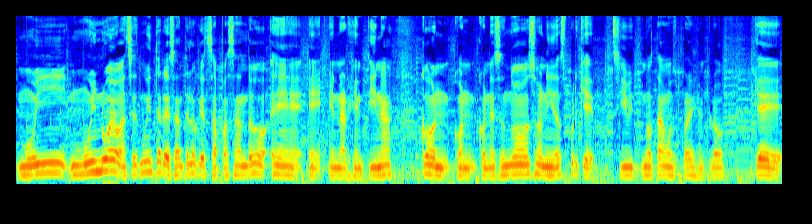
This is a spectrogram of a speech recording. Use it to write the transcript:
muy, muy nuevas. Es muy interesante lo que está pasando eh, eh, en Argentina con, con, con esos nuevos sonidos porque si notamos, por ejemplo, que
